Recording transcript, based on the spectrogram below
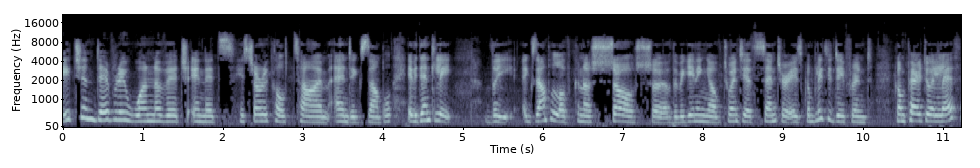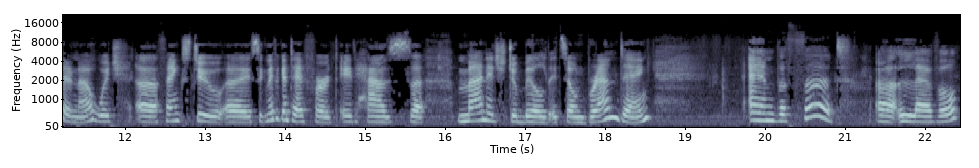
each and every one of which in its historical time and example. Evidently, the example of Knossos uh, of the beginning of 20th century is completely different compared to Eleutherna now, which, uh, thanks to a significant effort, it has uh, managed to build its own branding. And the third uh, level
